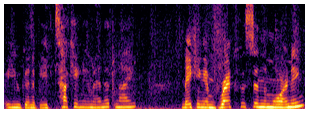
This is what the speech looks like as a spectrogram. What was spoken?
Are you going to be tucking him in at night, making him breakfast in the morning,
